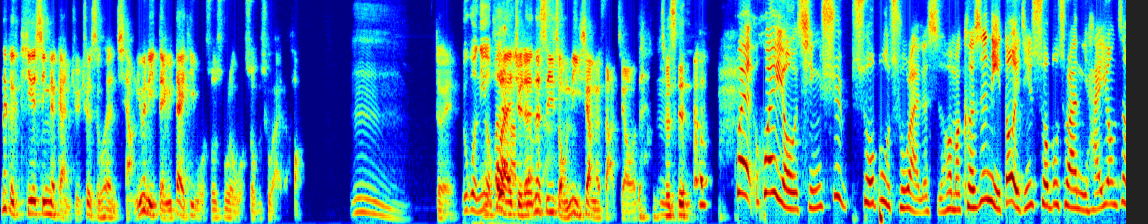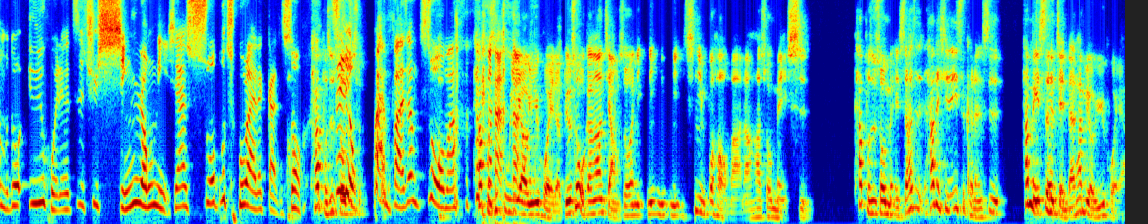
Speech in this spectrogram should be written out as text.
那个贴心的感觉确实会很强，因为你等于代替我说出了我说不出来的话。嗯，对。如果你有后来觉得那是一种逆向的撒娇的，嗯、就是会会有情绪说不出来的时候吗？可是你都已经说不出来，你还用这么多迂回的字去形容你现在说不出来的感受，哦、他不是有办法这样做吗？他不是故意要迂回的。比如说我刚刚讲说你你你你心情不好吗？然后他说没事。他不是说没事，他是他的其实意思可能是他没事很简单，他没有迂回啊。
